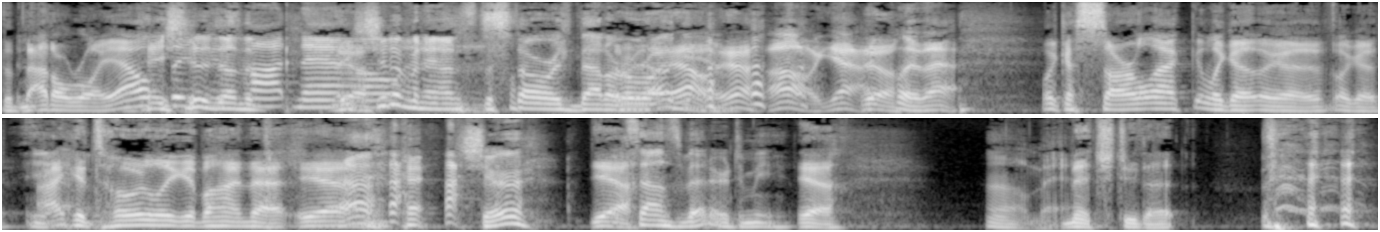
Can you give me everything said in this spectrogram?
the battle royale they thing should is have done hot now. They should have announced the Star Wars Battle Royale. Royale, yeah. Oh yeah, Yeah. I'd play that. like a Sarlacc, like a like a like a. I could totally get behind that. Yeah, Sure. Yeah. That sounds better to me. yeah. Oh man, Mitch, do that.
